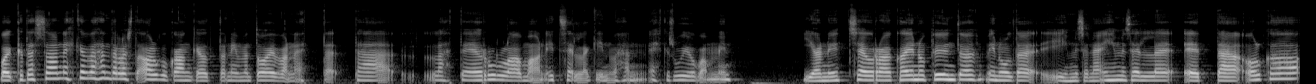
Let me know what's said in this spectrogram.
vaikka tässä on ehkä vähän tällaista alkukankeutta, niin mä toivon, että tämä lähtee rullaamaan itselläkin vähän ehkä sujuvammin. Ja nyt seuraa kainopyyntö minulta ihmisenä ihmiselle, että olkaa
